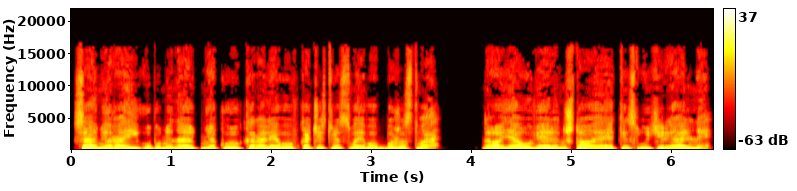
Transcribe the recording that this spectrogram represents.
Сами раи упоминают некую королеву в качестве своего божества, но я уверен, что эти слухи реальны.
